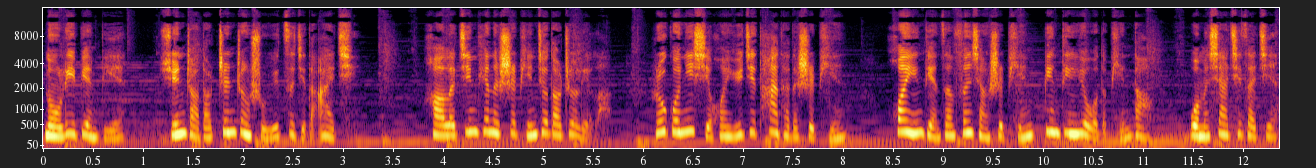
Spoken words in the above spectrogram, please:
努力辨别，寻找到真正属于自己的爱情。好了，今天的视频就到这里了。如果你喜欢于季太太的视频，欢迎点赞、分享视频并订阅我的频道。我们下期再见。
